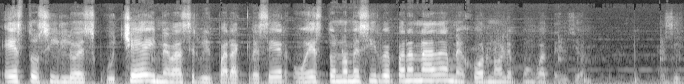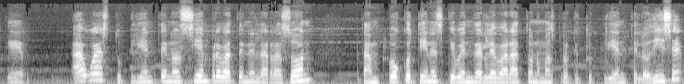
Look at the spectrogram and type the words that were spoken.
esto sí lo escuché y me va a servir para crecer o esto no me sirve para nada, mejor no le pongo atención. Así que aguas, tu cliente no siempre va a tener la razón, tampoco tienes que venderle barato nomás porque tu cliente lo dice.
